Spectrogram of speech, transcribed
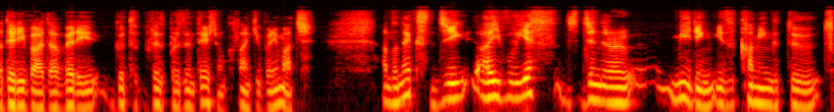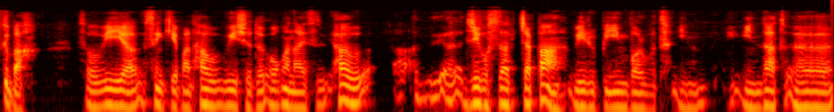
uh, delivered a very good presentation. Thank you very much. And the next G IVS general meeting is coming to Tsukuba. So we are thinking about how we should organize, how GGOS Japan will be involved in in that uh,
